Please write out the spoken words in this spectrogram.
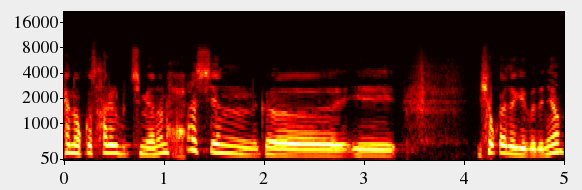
해 놓고 살을 붙이면은 훨씬 그 이 효과적이거든요.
